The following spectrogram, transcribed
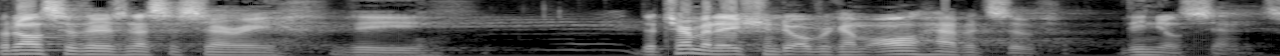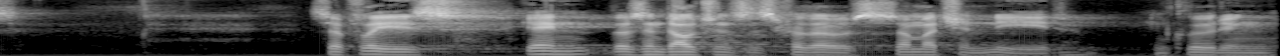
But also, there's necessary the determination to overcome all habits of venial sins. So please gain those indulgences for those so much in need, including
